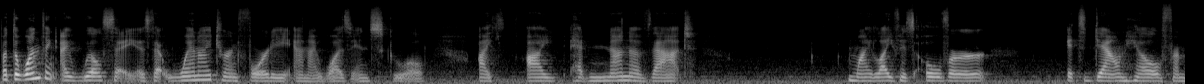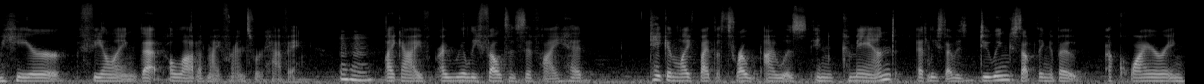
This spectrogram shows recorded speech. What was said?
But the one thing I will say is that when I turned 40 and I was in school, I, I had none of that. My life is over. It's downhill from here feeling that a lot of my friends were having. Mm-hmm. Like I, I really felt as if I had taken life by the throat. I was in command. At least I was doing something about acquiring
